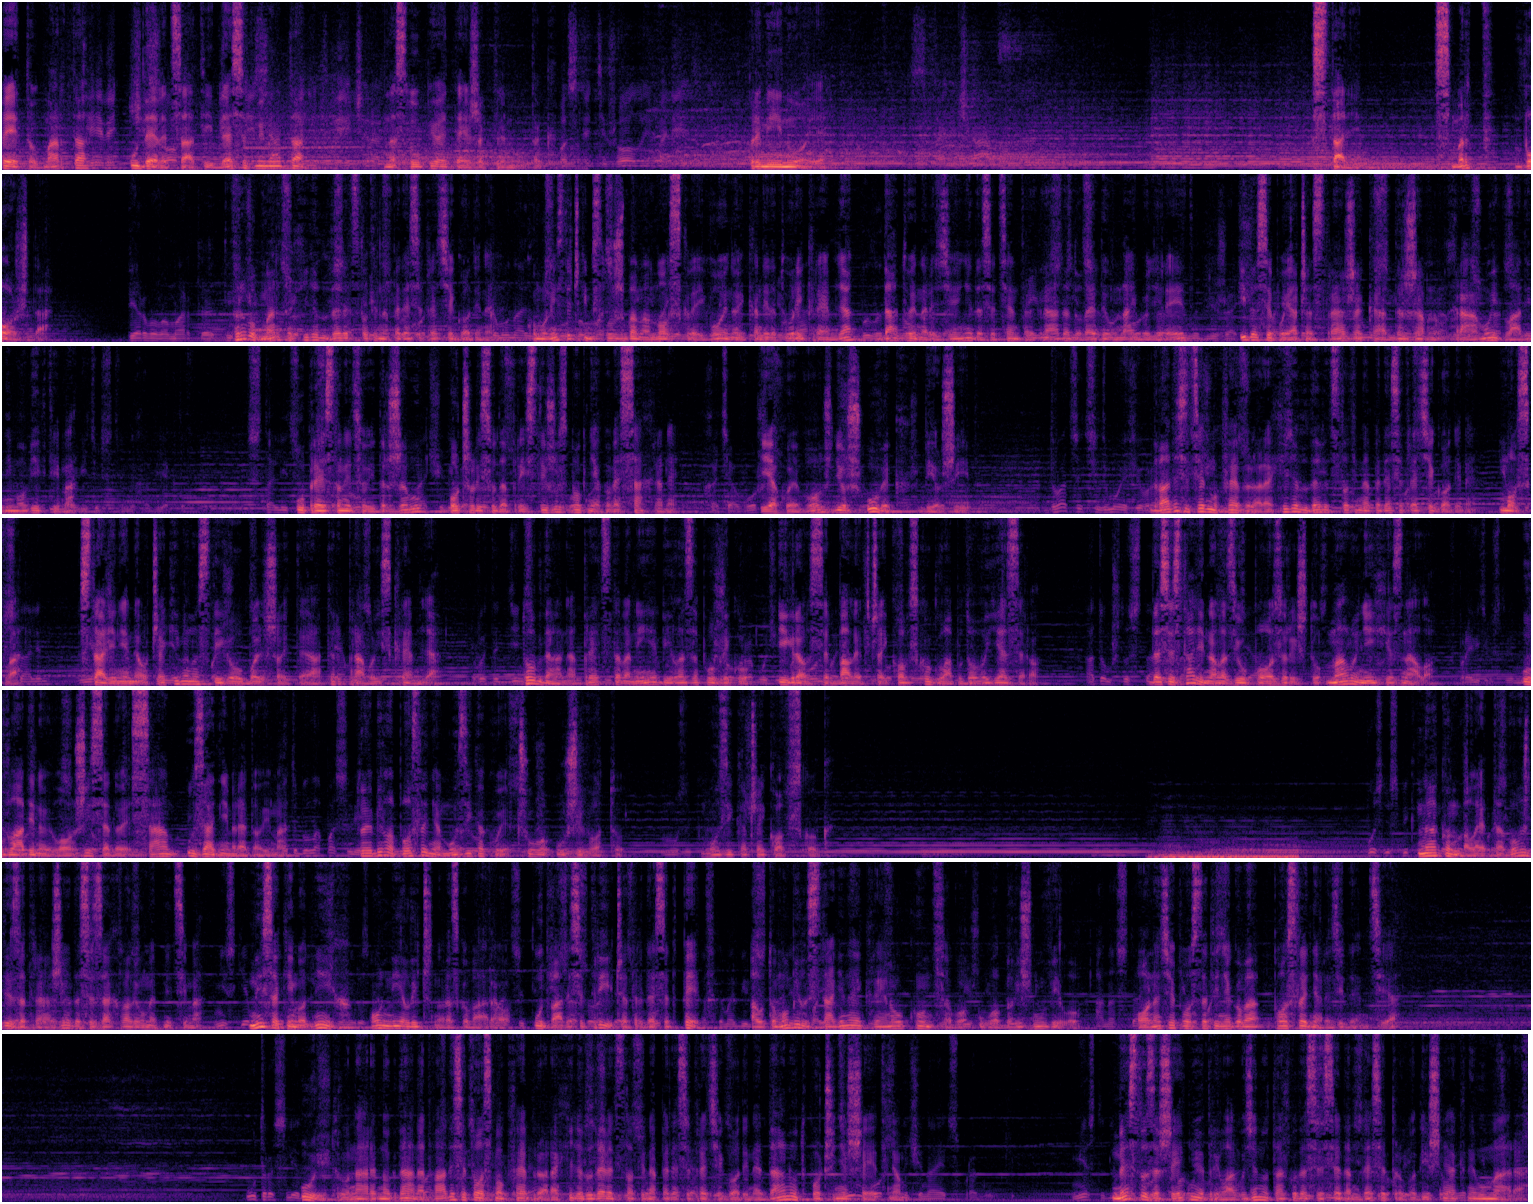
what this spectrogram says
5. marta u 9 sati i 10 minuta nastupio je težak trenutak. Preminuo je. Stalin. Smrt vožda. 1. marta 1953. godine komunističkim službama Moskve i vojnoj kandidaturi Kremlja dato je naređenje da se centar grada dovede u najbolji red i da se pojača straža ka državnom hramu i vladinim objektima. U prestonicu i državu počeli su da pristižu zbog njegove sahrane, iako je vožd još uvek bio živ. 27. februara 1953. godine, Moskva, Stalin je neočekivano stigao u Boljšoj teatar pravo iz Kremlja. Tog dana predstava nije bila za publiku. Igrao se balet Čajkovskog Labudovo jezero. Da se Stalin nalazi u pozorištu, malo njih je znalo. U vladinoj loži sedao je sam u zadnjim redovima. To je bila posljednja muzika koju je čuo u životu. Muzika Čajkovskog. Nakon baleta, vožd je zatražio da se zahvali umetnicima. Ni sa kim od njih on nije lično razgovarao. U 23.45 automobil Staljina je krenuo u Kuncovo, u obližnju vilu. Ona će postati njegova posljednja rezidencija. Ujutru narednog dana, 28. februara 1953. godine, Danut počinje šetnjom. Mesto za šetnju je prilagođeno tako da se 70-godišnjak ne umara.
